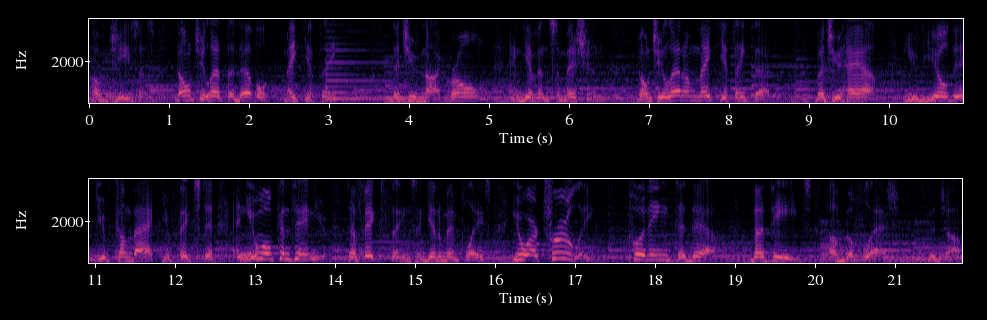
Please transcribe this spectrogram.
of Jesus. Don't you let the devil make you think that you've not grown and given submission. Don't you let him make you think that. But you have. You've yielded, you've come back, you fixed it, and you will continue to fix things and get them in place. You are truly putting to death the deeds of the flesh. Good job.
